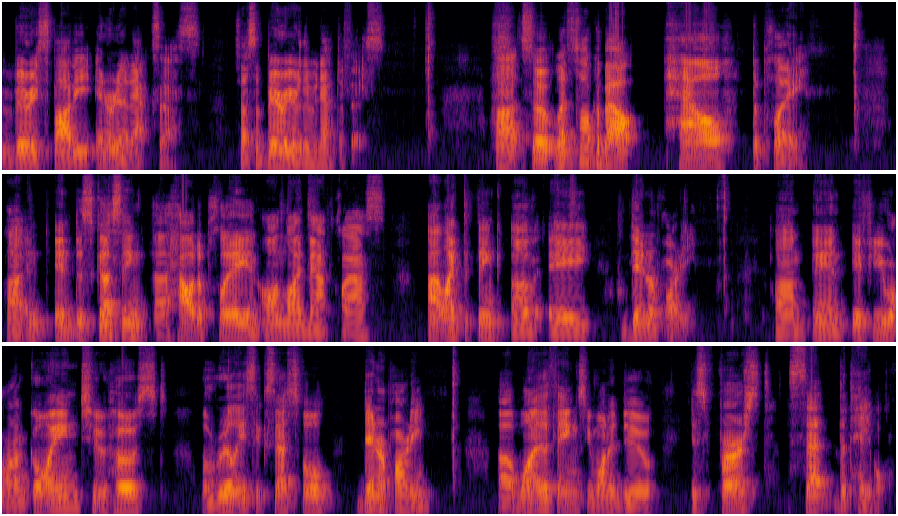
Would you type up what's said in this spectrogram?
very spotty internet access. So that's a barrier they would have to face. Uh, so let's talk about how to play. Uh, in, in, discussing uh, how to play an online math class, I like to think of a dinner party. Um, and if you are going to host a really successful dinner party, uh, one of the things you want to do is first set the table.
